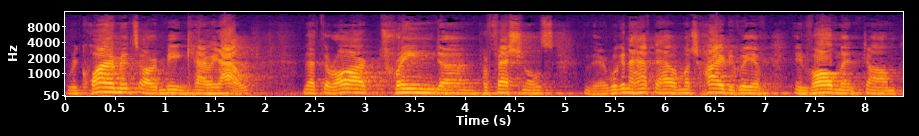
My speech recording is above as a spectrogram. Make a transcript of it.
requirements are being carried out, that there are trained um, professionals there. We're going to have to have a much higher degree of involvement um,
